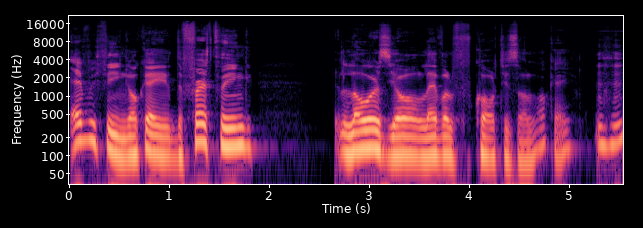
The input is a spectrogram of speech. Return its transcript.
Everything, okay, the first thing lowers your level of cortisol. Okay. Mm-hmm.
